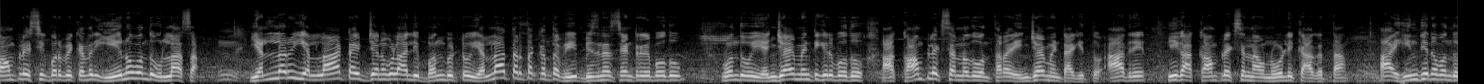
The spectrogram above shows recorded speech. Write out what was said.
ಕಾಂಪ್ಲೆಕ್ಸಿಗೆ ಬರಬೇಕಂದ್ರೆ ಏನೋ ಒಂದು ಉಲ್ಲಾಸ. ಎಲ್ಲರೂ ಎಲ್ಲ ಟೈಪ್ ಜನಗಳು ಅಲ್ಲಿ ಬಂದುಬಿಟ್ಟು ಎಲ್ಲ ತರ್ತಕ್ಕಂಥ ವಿ ಬಿಸ್ನೆಸ್ ಸೆಂಟರ್ ಇರ್ಬೋದು, ಒಂದು ಎಂಜಾಯ್ಮೆಂಟಿಗಿರ್ಬೋದು ಆ ಕಾಂಪ್ಲೆಕ್ಸ್ ಅನ್ನೋದು ಒಂಥರ ಎಂಜಾಯ್ಮೆಂಟ್ ಆಗಿತ್ತು. ಆದರೆ ಈಗ ಆ ಕಾಂಪ್ಲೆಕ್ಸನ್ನು ನಾವು ನೋಡಲಿಕ್ಕೆ ಆಗುತ್ತಾ ಆ ಹಿಂದಿನ ಒಂದು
